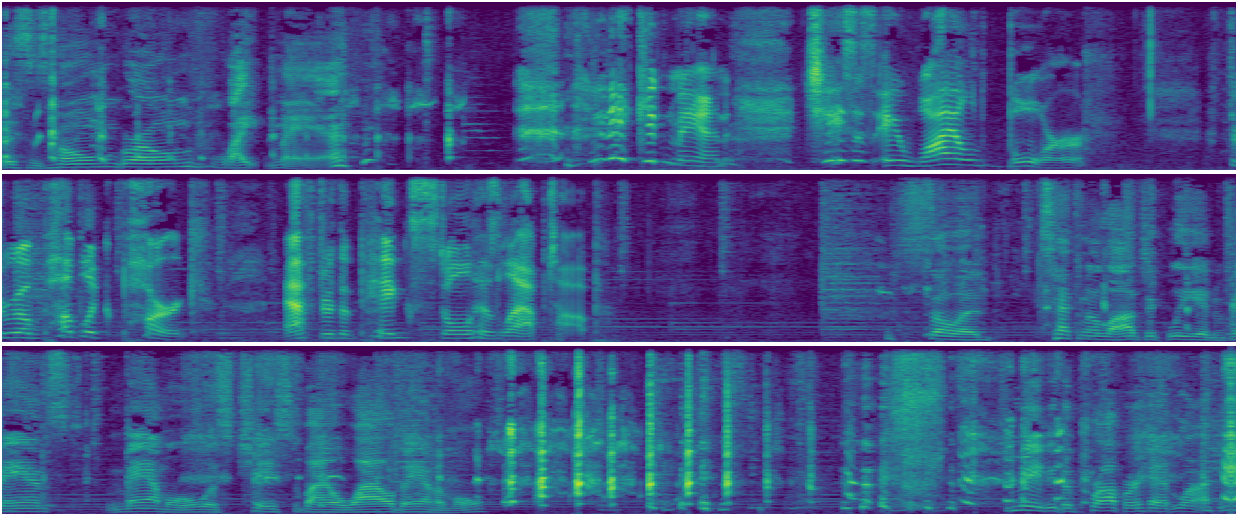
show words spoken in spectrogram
This is homegrown white man. naked man chases a wild boar through a public park after the pig stole his laptop. So a technologically advanced mammal was chased by a wild animal. Maybe the proper headline.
